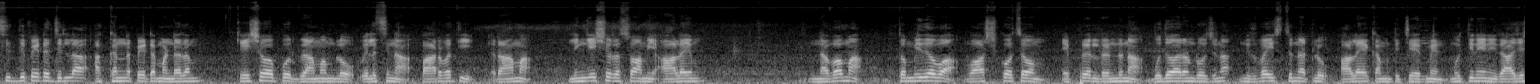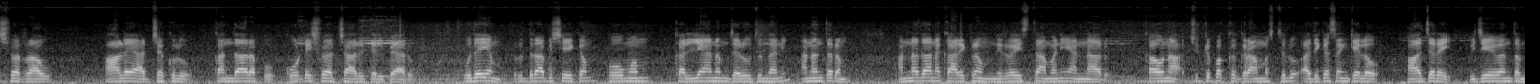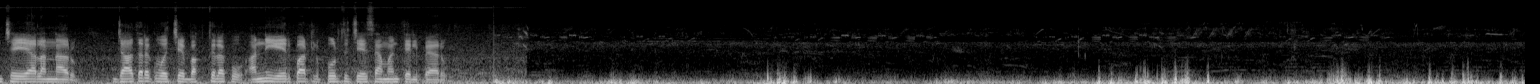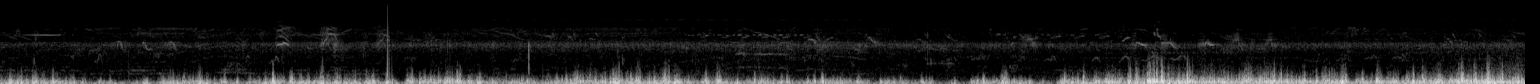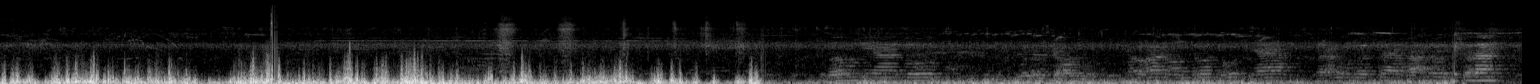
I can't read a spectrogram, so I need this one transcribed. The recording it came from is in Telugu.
సిద్దిపేట జిల్లా అక్కన్నపేట మండలం కేశవపూర్ గ్రామంలో వెలసిన పార్వతి రామ లింగేశ్వర స్వామి ఆలయం నవమ తొమ్మిదవ వార్షికోత్సవం ఏప్రిల్ రెండున బుధవారం రోజున నిర్వహిస్తున్నట్లు ఆలయ కమిటీ చైర్మన్ ముత్తినేని రాజేశ్వరరావు ఆలయ అర్చకులు కందారపు కోటేశ్వరచారి తెలిపారు. ఉదయం రుద్రాభిషేకం హోమం కళ్యాణం జరుగుతుందని అనంతరం అన్నదాన కార్యక్రమం నిర్వహిస్తామని అన్నారు. కావున చుట్టుపక్క గ్రామస్తులు అధిక సంఖ్యలో హాజరై విజయవంతం చేయాలన్నారు. జాతరకు వచ్చే భక్తులకు అన్ని ఏర్పాట్లు పూర్తి చేశామని తెలిపారు.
